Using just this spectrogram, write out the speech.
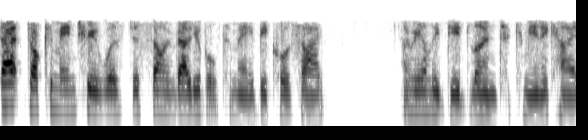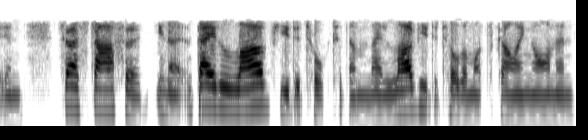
that documentary was just so invaluable to me because I I really did learn to communicate. And so our staff are you know they love you to talk to them. They love you to tell them what's going on. And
